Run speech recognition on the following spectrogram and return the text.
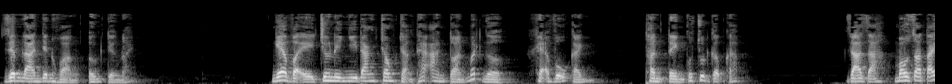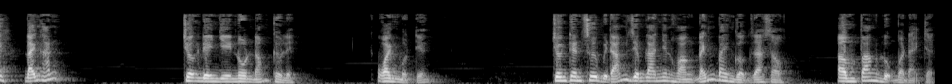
Diêm La Nhân Hoàng ứng tiếng nói. Nghe vậy, Trương Đi Nhi đang trong trạng thái an toàn bất ngờ, Khẽ vỗ cánh. Thần tình có chút gấp gáp. Dạ dạ mau ra tay, đánh hắn. Trương Đề Nhi nôn nóng kêu lên. Oanh một tiếng. Trương Thiên Sư bị đám Diêm La Nhân Hoàng đánh bay ngược ra sau. Ầm vang đụng vào đại trận.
